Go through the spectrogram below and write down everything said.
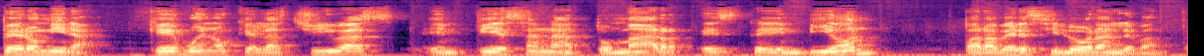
pero mira, qué bueno que las Chivas empiezan a tomar este envión para ver si logran levantar.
